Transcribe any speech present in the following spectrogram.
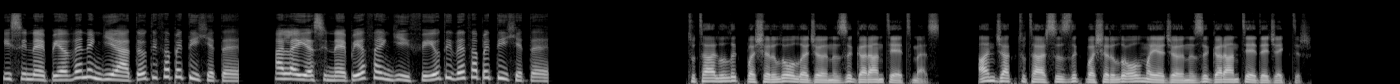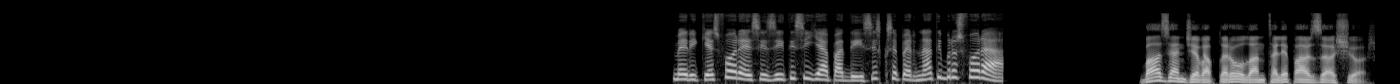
Η συνέπεια δεν εγγυάται ότι θα πετύχετε. Αλλά η ασυνέπεια θα εγγυηθεί ότι δεν θα πετύχετε. Tutarlılık başarılı olacağınızı garanti etmez. Ancak tutarsızlık başarılı olmayacağınızı garanti edecektir. Μερικές φορές η ζήτηση για απαντήσεις ξεπερνά την προσφορά. Bazen cevaplara olan talep arzı aşıyor.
